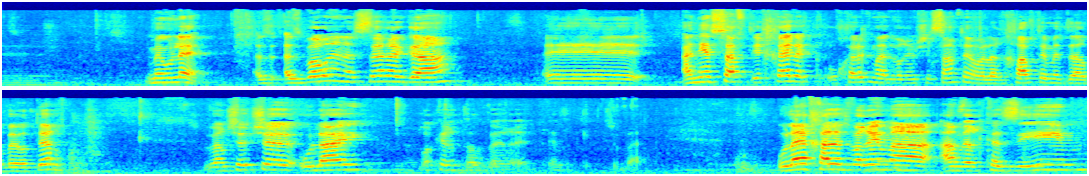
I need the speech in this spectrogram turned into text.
אה, מעולה. אז, אז בואו ננסה רגע, אה, אני אספתי חלק, או חלק מהדברים ששמתם, אבל הרחבתם את זה הרבה יותר. ואני חושבת שאולי, בוקר טוב ורד, איזה כיף שבאת. אולי אחד הדברים המרכזיים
